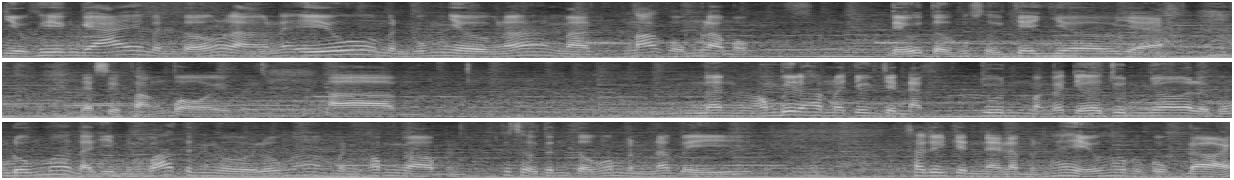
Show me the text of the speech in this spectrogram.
Nhiều khi con gái mình tưởng là nó yếu mình cũng nhường nó mà nó cũng là một biểu tượng của sự chơi dơ và và sự phản bội. Uh, nên không biết là hôm nay chương trình đặt Jun bằng cái chữ là Jun ngơ là cũng đúng á, tại vì mình quá tin người luôn á. Mình không ngờ mình, cái sự tin tưởng của mình nó bị, sau chương trình này là mình phải hiểu hơn về cuộc đời.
